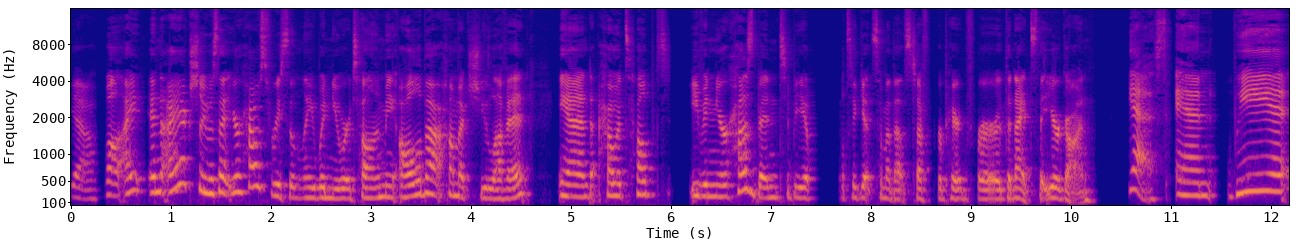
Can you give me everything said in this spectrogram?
Yeah. Well, I and I actually was at your house recently when you were telling me all about how much you love it and how it's helped even your husband to be able to get some of that stuff prepared for the nights that you're gone. Yes, and we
